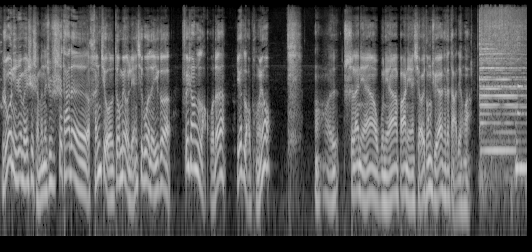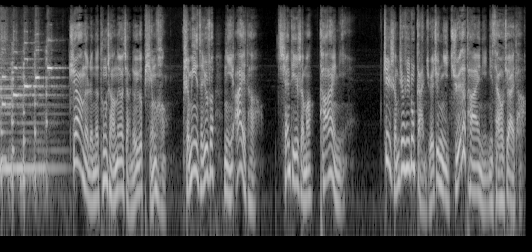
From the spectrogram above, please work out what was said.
如果你认为是什么呢？就是是他的很久都没有联系过的一个非常老的一个老朋友，嗯，十来年啊，五年啊，八年，小学同学给他打电话。这样的人呢，通常呢要讲究一个平衡，什么意思？就是说你爱他，前提是什么？他爱你，这是什么？就是一种感觉，就你觉得他爱你，你才会去爱他。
